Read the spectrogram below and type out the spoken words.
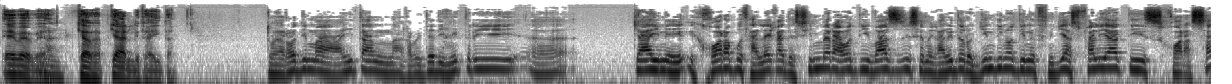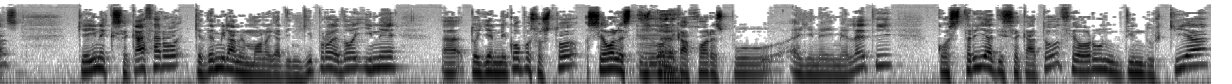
Ε, βέβαια. Ναι. Ποια, ποια άλλη θα ήταν; Το ερώτημα ήταν, αγαπητέ Δημήτρη, ε, ποια είναι η χώρα που θα λέγατε σήμερα ότι βάζει σε μεγαλύτερο κίνδυνο την εθνική ασφάλεια της χώρας σας. Και είναι ξεκάθαρο, και δεν μιλάμε μόνο για την Κύπρο, εδώ είναι το γενικό ποσοστό σε όλες τις 12 ναι. χώρες που έγινε η μελέτη 23% θεωρούν την Τουρκία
